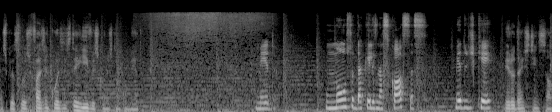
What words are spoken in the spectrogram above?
As pessoas fazem coisas terríveis quando estão com medo. Medo. Um monstro daqueles nas costas? Medo de quê? Medo da extinção.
